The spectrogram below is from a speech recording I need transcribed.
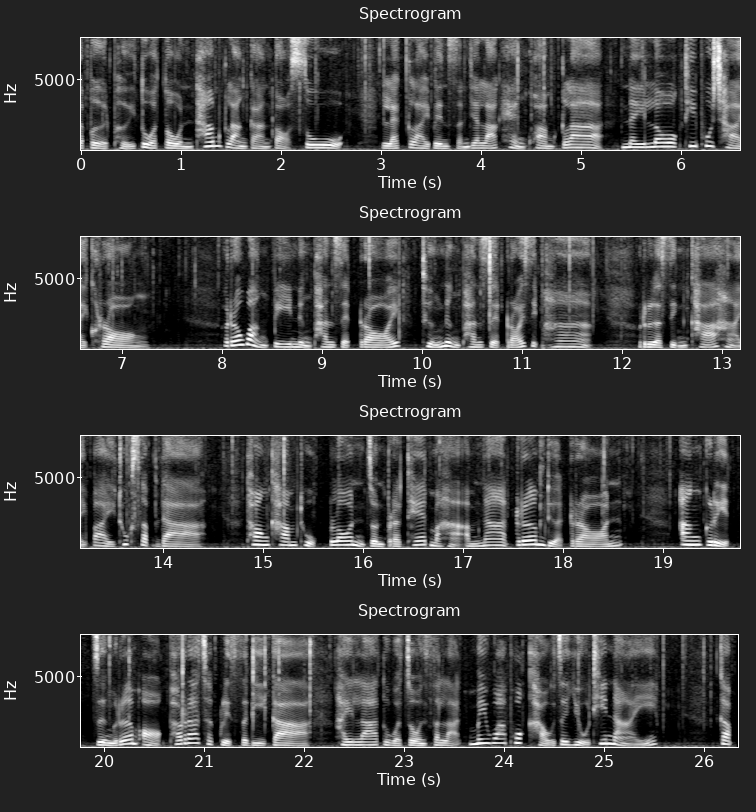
จะเปิดเผยตัวตนท่ามกลางการต่อสู้ และกลายเป็นสัญญลักษณ์แห่งความกล้าในโลกที่ผู้ชายครอง ระหว่างปี 1700 ถึง 1715 เรือสินค้าหายไปทุกสัปดาห์ ทองคำถูกปล้นจนประเทศมหาอำนาจเริ่มเดือดร้อน อังกฤษจึงเริ่มออกพระราชกฤษฎีกา ให้ล่าตัวโจรสลัดไม่ว่าพวกเขาจะอยู่ที่ไหน กัป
